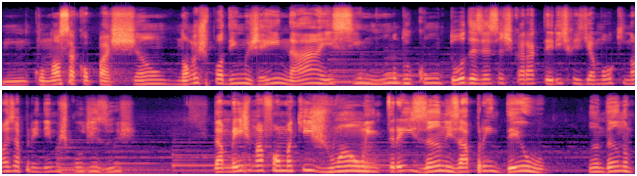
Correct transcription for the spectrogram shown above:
Hum, com nossa compaixão, nós podemos reinar esse mundo com todas essas características de amor que nós aprendemos com Jesus. Da mesma forma que João, em três anos, aprendeu andando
